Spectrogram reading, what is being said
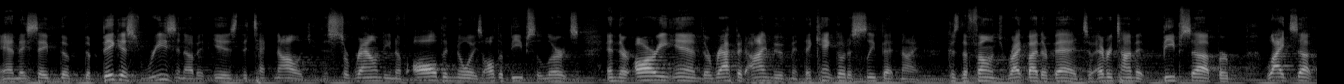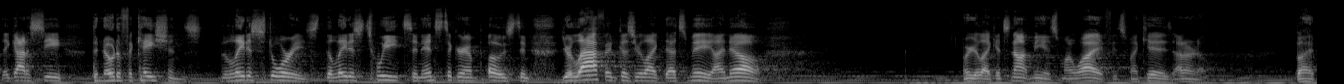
And they say the, the biggest reason of it is the technology, the surrounding of all the noise, all the beeps, alerts, and their REM, their rapid eye movement. They can't go to sleep at night because the phone's right by their bed. So every time it beeps up or lights up, they got to see the notifications, the latest stories, the latest tweets and Instagram posts. And you're laughing because you're like, that's me, I know. Or you're like, it's not me, it's my wife, it's my kids, I don't know. But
